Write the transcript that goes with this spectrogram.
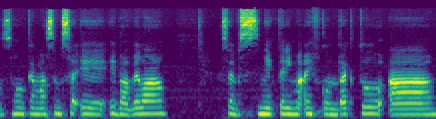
S holkama jsem se i, i bavila, jsem s některými i v kontaktu a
